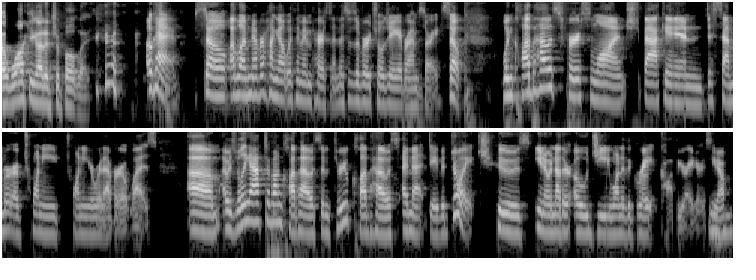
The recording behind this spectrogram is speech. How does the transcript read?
uh, walking out of Chipotle. okay, so uh, well, I've never hung out with him in person. This is a virtual Jay Abraham story. So when Clubhouse first launched back in December of 2020 or whatever it was, um, I was really active on Clubhouse, and through Clubhouse, I met David Deutsch, who's you know another OG, one of the great copywriters. You mm-hmm. know,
